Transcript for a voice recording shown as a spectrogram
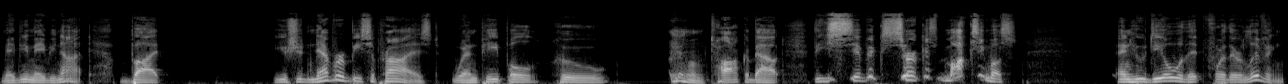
Maybe, maybe not. But you should never be surprised when people who talk about the civic circus maximus and who deal with it for their living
